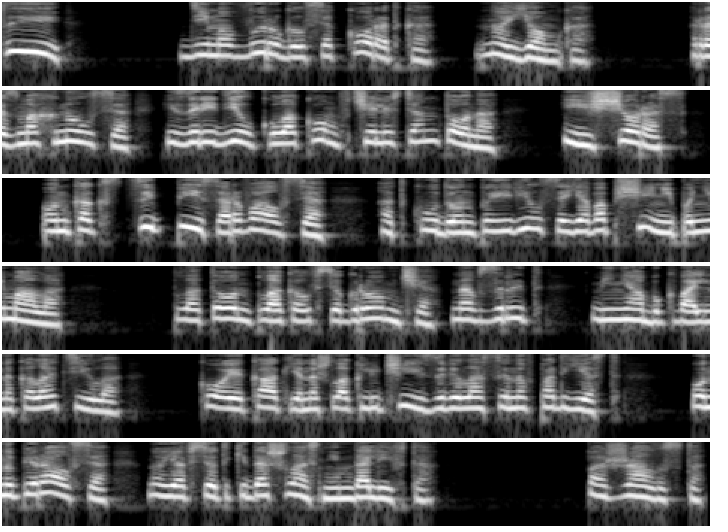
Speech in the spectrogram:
«Ты...» Дима выругался коротко, но емко. Размахнулся и зарядил кулаком в челюсть Антона. И еще раз. Он как с цепи сорвался — Откуда он появился, я вообще не понимала. Платон плакал все громче, на взрыд меня буквально колотило. Кое-как я нашла ключи и завела сына в подъезд. Он упирался, но я все-таки дошла с ним до лифта. «Пожалуйста,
